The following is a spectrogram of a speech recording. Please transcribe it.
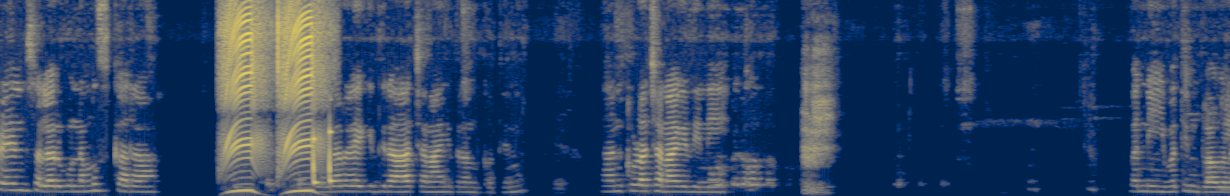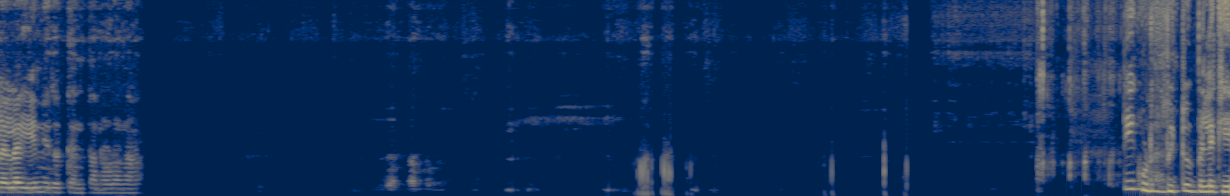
ಫ್ರೆಂಡ್ಸ್ ಎಲ್ಲರಿಗೂ ನಮಸ್ಕಾರ. ಎಲ್ಲರೂ ಹೇಗಿದ್ದೀರಾ? ಚೆನ್ನಾಗಿದ್ದೀರಾ ಅನ್ಕೋತೀನಿ. ನಾನು ಕೂಡ ಚೆನ್ನಾಗಿದ್ದೀನಿ. ಬನ್ನಿ ಇವತ್ತಿನ ಬ್ಲಾಗಲ್ಲೆಲ್ಲ ಏನಿರುತ್ತೆ ಅಂತ ನೋಡೋಣ. ಟೀ ಕುಡಿದ್ಬಿಟ್ಟು ಬೆಳಗ್ಗೆ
